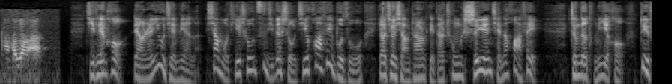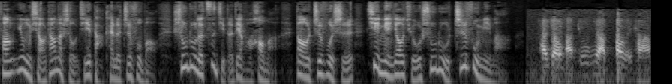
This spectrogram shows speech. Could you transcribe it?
怕他乱按。几天后，两人又见面了。夏某提出自己的手机话费不足，要求小张给他充十元钱的话费。征得同意后，对方用小张的手机打开了支付宝，输入了自己的电话号码。到支付时，界面要求输入支付密码。他叫我把支付密码报给他，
